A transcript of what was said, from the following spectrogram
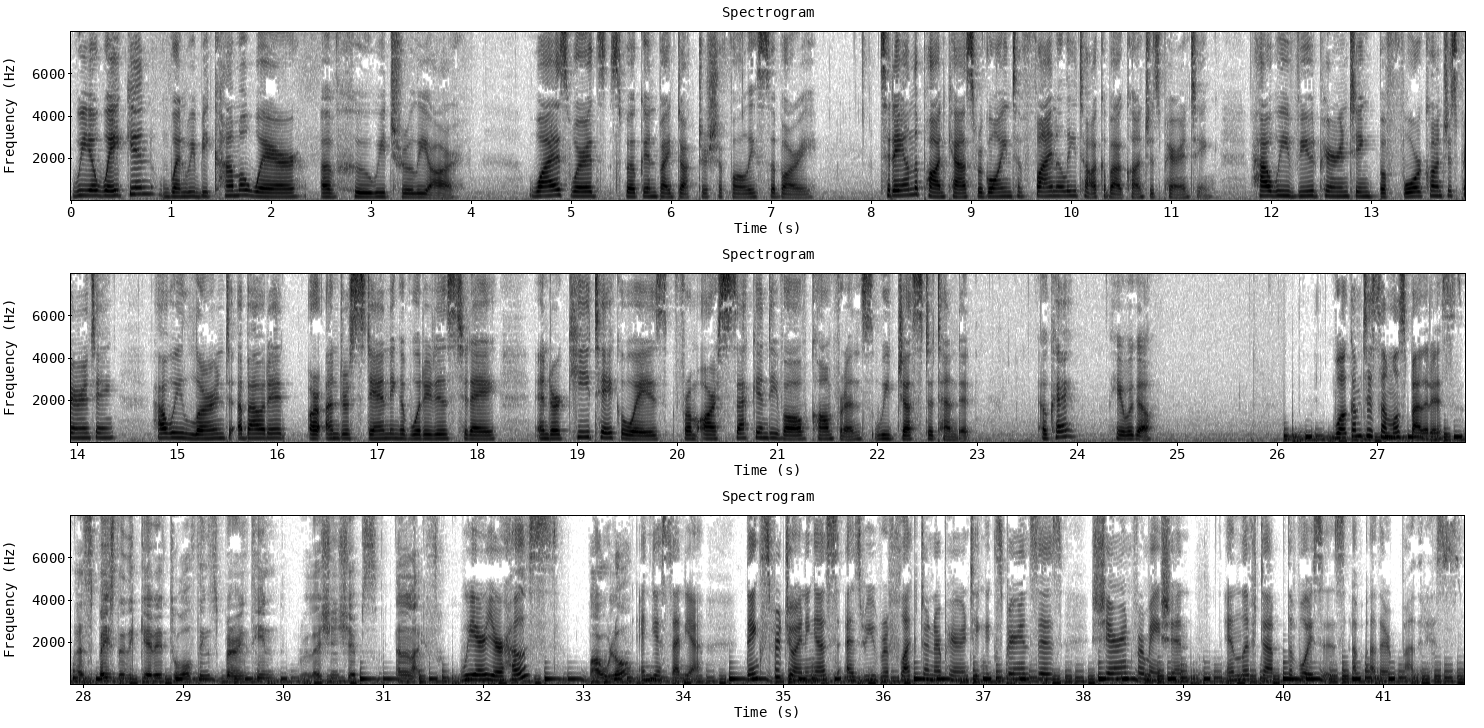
We awaken when we become aware of who we truly are. Wise words spoken by Dr. Shefali Tsabary. Today on the podcast, we're going to finally talk about conscious parenting, how we viewed parenting before conscious parenting, how we learned about it, our understanding of what it is today, and our key takeaways from our second Evolve conference we just attended. Okay, here we go. Welcome to Somos Padres. a space dedicated to all things parenting, relationships, and life. We are your hosts, Paulo, and Yesenia. Thanks for joining us as we reflect on our parenting experiences, share information, and lift up the voices of other padres.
